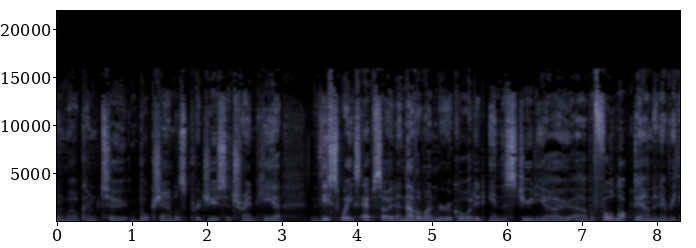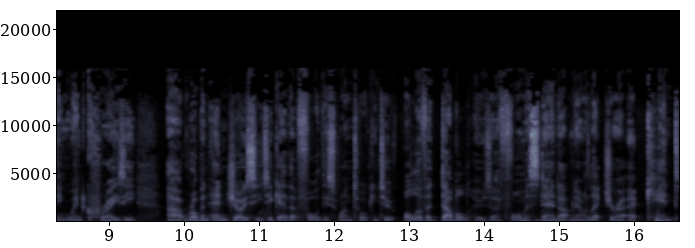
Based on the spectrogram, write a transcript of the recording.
and welcome to Book Shambles. Producer Trent here. This week's episode, another one we recorded in the studio uh, before lockdown and everything went crazy. Uh, Robin and Josie together for this one, talking to Oliver Double, who's a former stand up, now a lecturer at Kent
